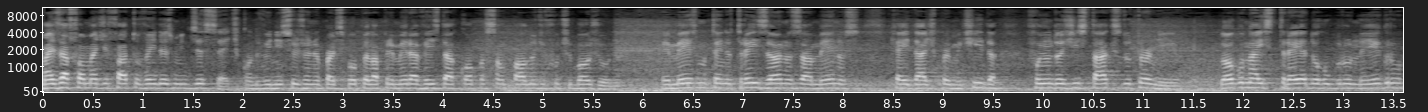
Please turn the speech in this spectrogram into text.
Mas a fama de fato vem em 2017, quando Vinícius Júnior participou pela primeira vez da Copa São Paulo de Futebol Júnior. E mesmo tendo três anos a menos que a idade permitida, foi um dos destaques do torneio. Logo na estreia do rubro-negro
